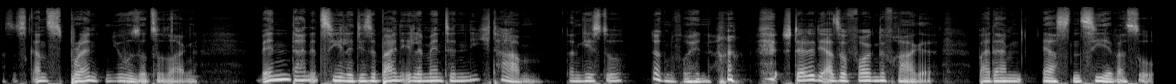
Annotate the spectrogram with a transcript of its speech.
Das ist ganz brand new sozusagen. Wenn deine Ziele diese beiden Elemente nicht haben, dann gehst du nirgendwo hin. Stelle dir also folgende Frage bei deinem ersten Ziel, was du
